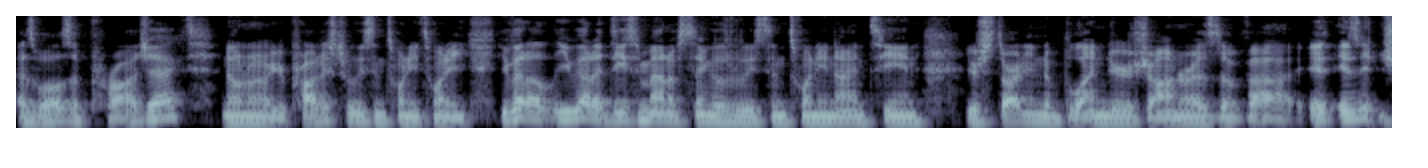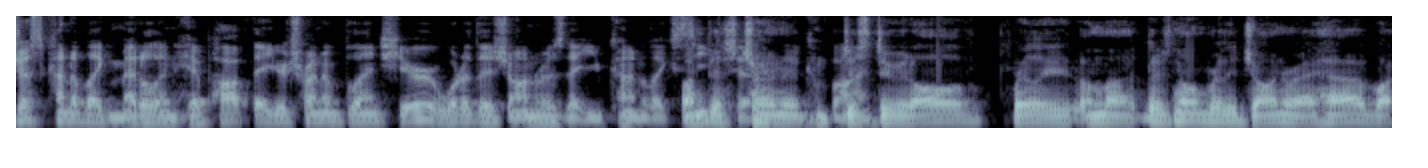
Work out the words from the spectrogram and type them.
as well as a project. No, no, no, your project's released in 2020. You've got a you've got a decent amount of singles released in 2019. You're starting to blend your genres of. Uh, is, is it just kind of like metal and hip hop that you're trying to blend here, or what are the genres that you kind of like? I'm just to trying to combine? just do it all. Really, I'm not. There's no really genre I have. I,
